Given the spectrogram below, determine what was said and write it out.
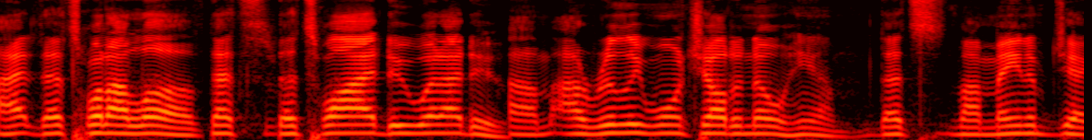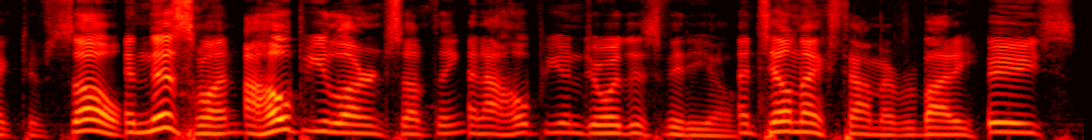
I, that's what I love. That's that's why I do what I do. Um, I really want y'all to know him. That's my main objective. So in this one, I hope you learned something and I hope you enjoyed this video. Until next time, everybody. Peace.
